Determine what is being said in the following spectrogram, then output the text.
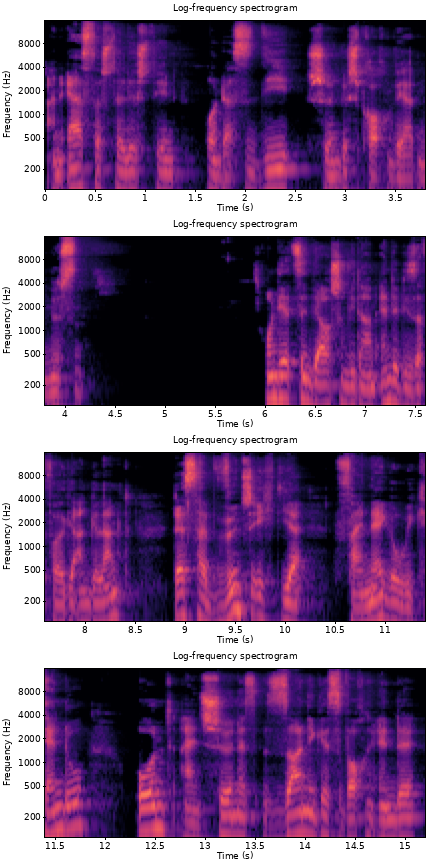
an erster Stelle stehen und dass die schön gesprochen werden müssen. Und jetzt sind wir auch schon wieder am Ende dieser Folge angelangt. Deshalb wünsche ich dir Fainego Weekendu und ein schönes sonniges Wochenende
